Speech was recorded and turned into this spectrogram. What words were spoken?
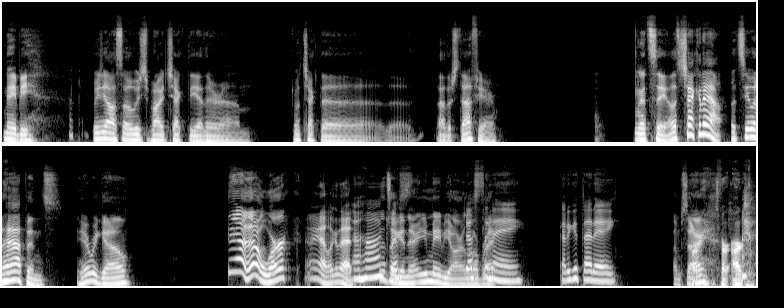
Maybe. Okay. We also we should probably check the other. Um, we'll check the the other stuff here. Let's see. Let's check it out. Let's see what happens. Here we go. Yeah, that'll work. Oh yeah, look at that. Uh huh. That's like in there. You maybe are a little Just an bright. A. Got to get that A. I'm sorry. It's for art.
